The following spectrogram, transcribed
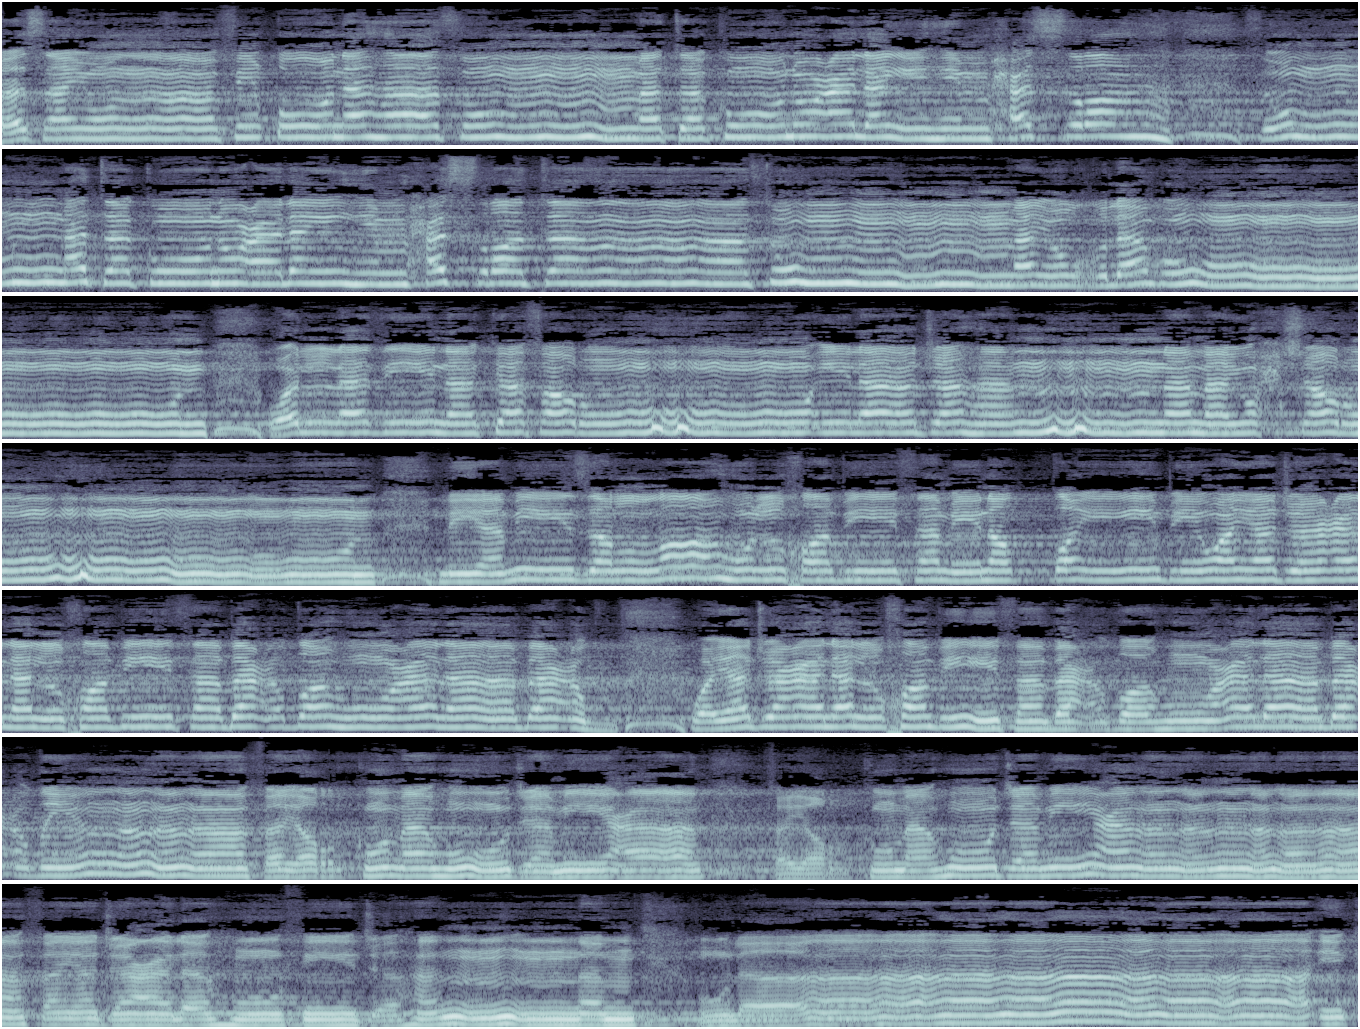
فسينفقونها ثم تكون عليهم حسرة. ثم تكون عليهم حسرة ثم يغلبون. والذين كفروا إلى جهنم يحشرون. ليميز الله الخبيث من الطيب ويجعل الخبيث بعضه على بعض. ويجعل الخبيث بعضه على بعض فيركمه جميعا فيركمه جميعا فيجعله في جهنم. أولئك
